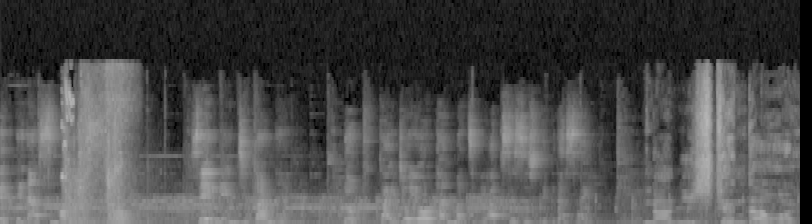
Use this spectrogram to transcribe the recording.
メンテナンスモードに移行制限時間内にロック解除用端末にアクセスしてください。何してんだおい。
